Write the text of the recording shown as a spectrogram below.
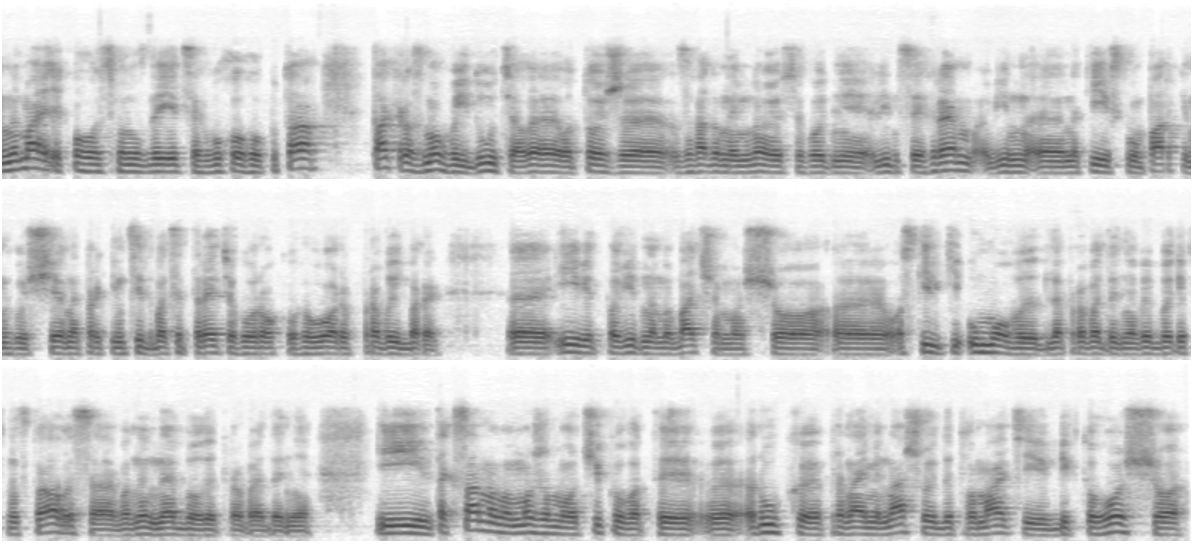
немає якогось, мені здається, глухого кута. Так розмови йдуть, але от той же згаданий мною сьогодні Лінсей Грем, він е, на київському паркінгу ще наприкінці 23-го року говорив про вибори. Е, І відповідно ми бачимо, що е, оскільки умови для проведення виборів не склалися, вони не були проведені. І так само ми можемо очікувати е, принаймні нашої дипломатії, в бік того, що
